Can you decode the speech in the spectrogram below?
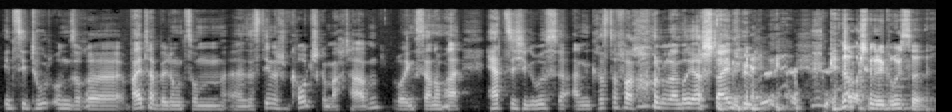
Institut unsere Weiterbildung zum äh, systemischen Coach gemacht haben. Übrigens da nochmal herzliche Grüße an Christopher Raun und Andreas Steinhübel. genau, schöne Grüße.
